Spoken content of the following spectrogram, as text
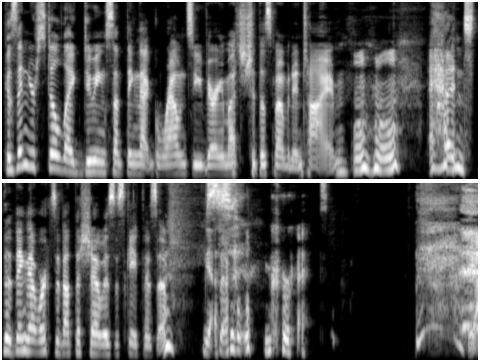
Because then you're still like doing something that grounds you very much to this moment in time. Mm-hmm. And the thing that works about the show is escapism. Yes. So- Correct. Yeah.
